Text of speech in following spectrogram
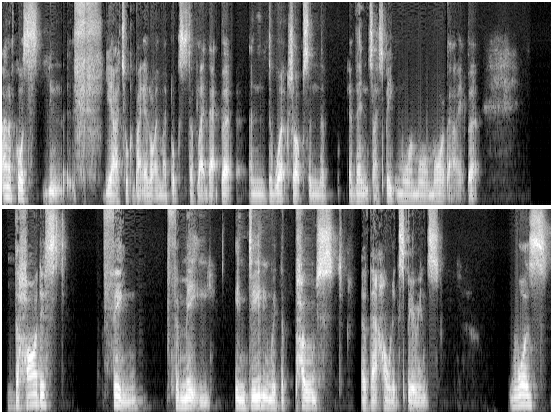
and of course, you know, yeah, I talk about it a lot in my books and stuff like that. But and the workshops and the events, I speak more and more and more about it. But the hardest thing for me in dealing with the post of that whole experience was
